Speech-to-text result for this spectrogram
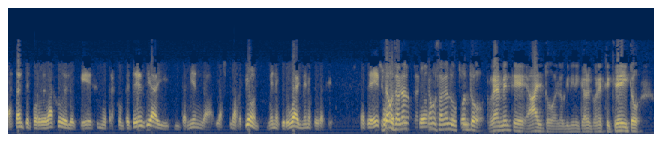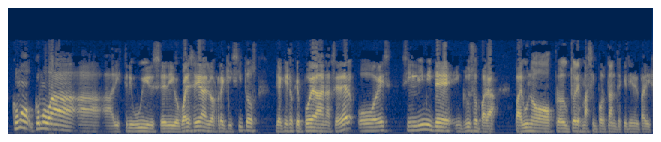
bastante por debajo de lo que es nuestras competencias y, también la, la región, menos que Uruguay, menos que Brasil estamos hablando, estamos hablando de un punto realmente alto en lo que tiene que ver con este crédito. ¿Cómo, cómo va a, distribuirse, digo? ¿Cuáles serían los requisitos de aquellos que puedan acceder o es sin límite incluso para, para algunos productores más importantes que tiene el país?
